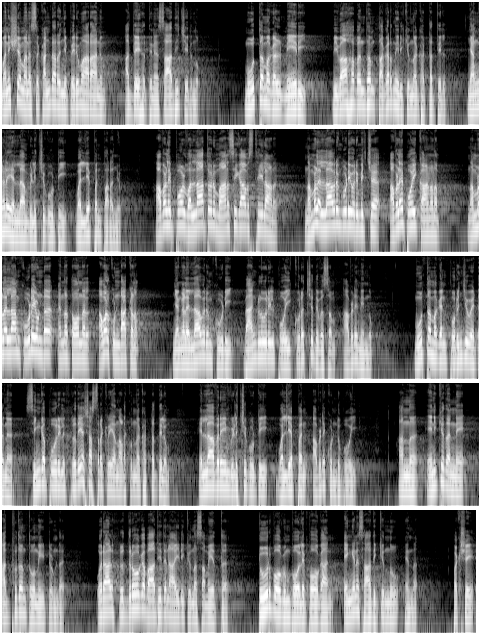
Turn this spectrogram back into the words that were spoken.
മനുഷ്യ മനസ്സ് കണ്ടറിഞ്ഞ് പെരുമാറാനും അദ്ദേഹത്തിന് സാധിച്ചിരുന്നു. മൂത്ത മകൾ മേരി വിവാഹബന്ധം തകർന്നിരിക്കുന്ന ഘട്ടത്തിൽ ഞങ്ങളെയെല്ലാം വിളിച്ചുകൂട്ടി വല്യപ്പൻ പറഞ്ഞു അവളിപ്പോൾ വല്ലാത്തൊരു മാനസികാവസ്ഥയിലാണ്. നമ്മളെല്ലാവരും കൂടി ഒരുമിച്ച് അവളെ പോയി കാണണം. നമ്മളെല്ലാം കൂടെയുണ്ട് എന്ന തോന്നൽ അവൾക്കുണ്ടാക്കണം. ഞങ്ങളെല്ലാവരും കൂടി ബാംഗ്ലൂരിൽ പോയി കുറച്ച് ദിവസം അവിടെ നിന്നു. മൂത്ത മകൻ പൊറിഞ്ചുവേട്ടന് സിംഗപ്പൂരിൽ ഹൃദയ ശസ്ത്രക്രിയ നടക്കുന്ന ഘട്ടത്തിലും എല്ലാവരെയും വിളിച്ചുകൂട്ടി വല്യപ്പൻ അവിടെ കൊണ്ടുപോയി. അന്ന് എനിക്ക് തന്നെ അത്ഭുതം തോന്നിയിട്ടുണ്ട്. ഒരാൾ ഹൃദ്രോഗബാധിതനായിരിക്കുന്ന സമയത്ത് ടൂർ പോകും പോലെ പോകാൻ എങ്ങനെ സാധിക്കുന്നു എന്ന്. പക്ഷേ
